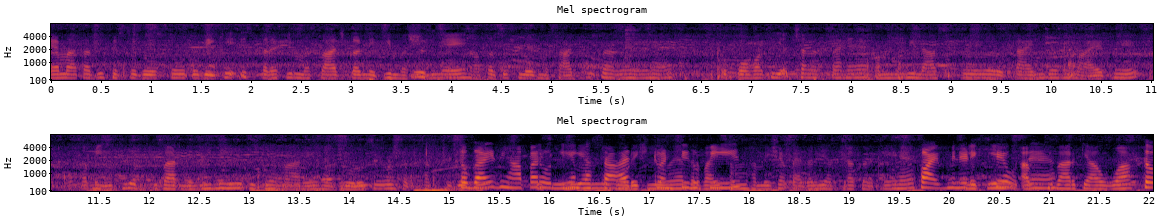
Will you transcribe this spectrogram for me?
जय माता दी फिर से दोस्तों तो देखिए इस तरह की मसाज करने की मशीन है। यहाँ पर कुछ लोग मसाज भी कर रहे हैं। तो बहुत ही अच्छा लगता है। हमने भी लास्ट टाइम जब हम आए थे तब ली थी अब की बार नहीं ली है क्योंकि हमारे यहाँ घोड़ों से और सब थक तो गाइस यहाँ पर होती है मसाज ट्वेंटी रुपीज़ हम हमेशा पैदल यात्रा करते हैं। फाइव मिनट लेकिन अब की बार क्या हुआ तो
